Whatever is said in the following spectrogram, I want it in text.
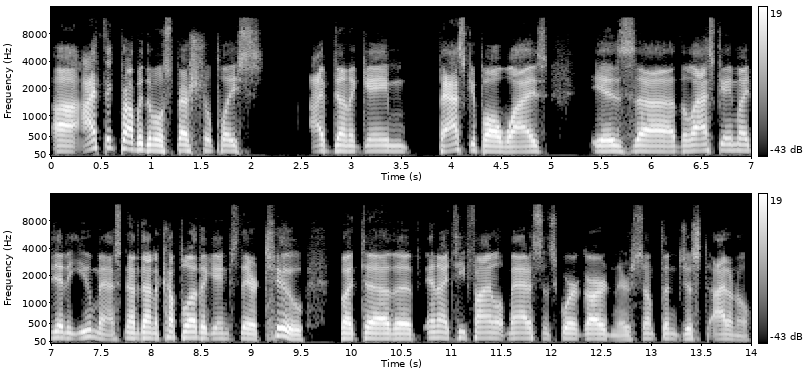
Uh, I think probably the most special place I've done a game basketball wise is uh, the last game I did at UMass. Now I've done a couple other games there too, but uh, the NIT final at Madison Square Garden. There's something just I don't know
